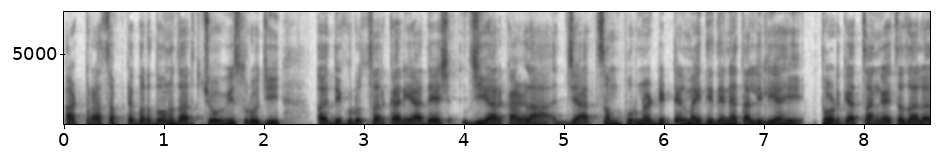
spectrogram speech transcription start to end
अठरा सप्टेंबर दोन हजार चोवीस रोजी अधिकृत सरकारी आदेश जी आर काढला ज्यात संपूर्ण डिटेल माहिती देण्यात आलेली आहे. थोडक्यात सांगायचं झालं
